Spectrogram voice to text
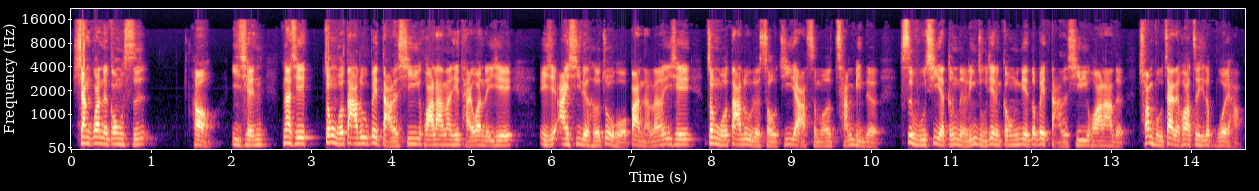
相关的公司，好，以前那些中国大陆被打的稀里哗啦，那些台湾的一些一些 IC 的合作伙伴啊，然后一些中国大陆的手机啊，什么产品的伺服器啊等等零组件的供应链都被打的稀里哗啦的。川普在的话，这些都不会好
